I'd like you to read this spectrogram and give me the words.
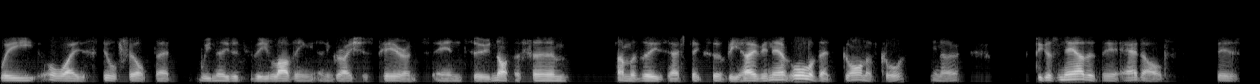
we always still felt that we needed to be loving and gracious parents and to not affirm some of these aspects of behaviour. Now, all of that's gone, of course, you know, because now that they're adults, there's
